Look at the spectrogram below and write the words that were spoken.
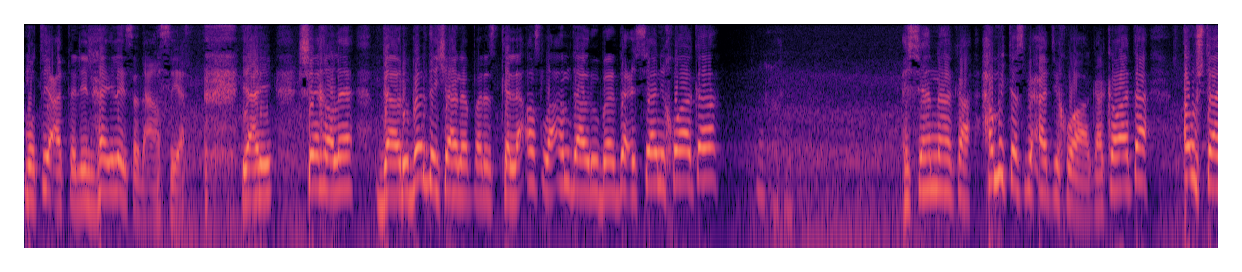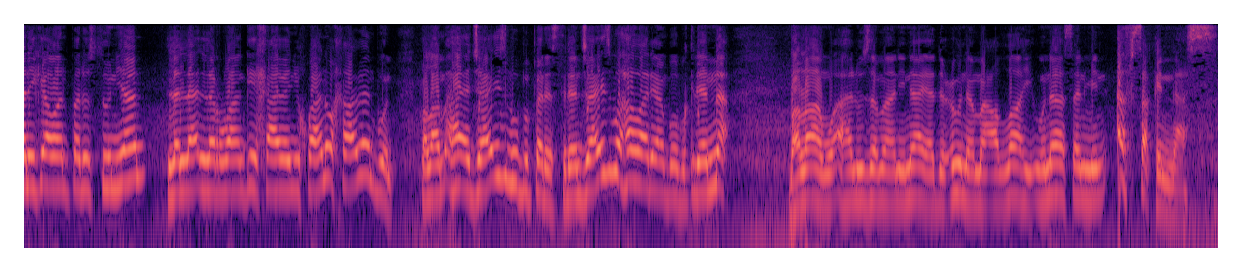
مطيعة لله ليست عاصية. يعني شيخ الله دارو برد شان نبرس كلا أصلا أم دارو برد عسياني خواك؟ عسيانك همي تسبيحات خواك كواتا أوشتاني كوان برستونيان لروانجي خاويني خوانو خاوين بون. بلام هاي جائز بو ببرسترين جائز بو هواريان بو بكرين بلام وأهل زماننا يدعون مع الله أناسا من أفسق الناس.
